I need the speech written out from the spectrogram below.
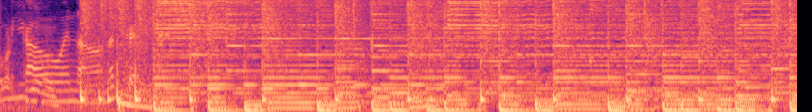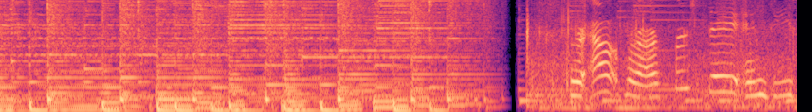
you Going on a trip. We're out for our first day in DC.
